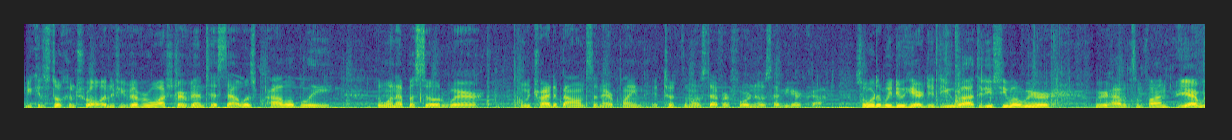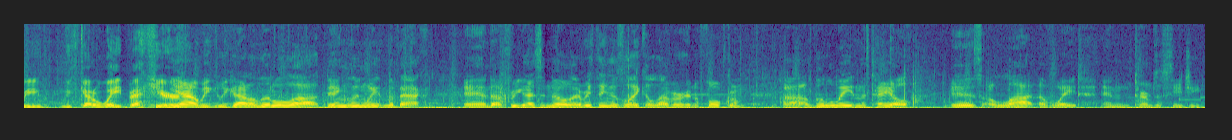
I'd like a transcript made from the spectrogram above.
you can still control. And if you've ever watched our Ventus, that was probably the one episode where when we tried to balance an airplane, it took the most effort for a nose heavy aircraft. So what did we do here? Did you uh, did you see what we were we were having some fun? Yeah, we we've got a weight back here. Yeah, we, we got a little uh, dangling weight in the back. And uh, for you guys to know, everything is like a lever and a fulcrum. Uh, a little weight in the tail is a lot of weight in terms of CG.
